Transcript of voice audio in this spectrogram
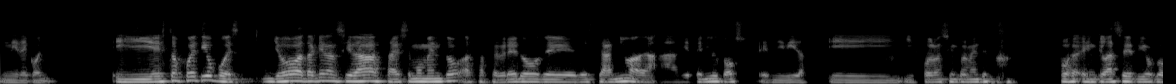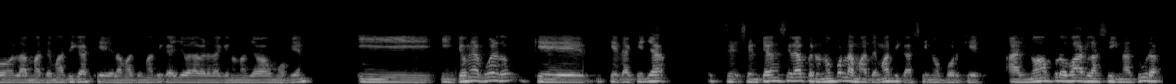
ni de coña. Y esto fue, tío, pues yo ataque de ansiedad hasta ese momento, hasta febrero de, de este año, había tenido dos en mi vida. Y, y fueron simplemente pues, en clase, tío, con las matemáticas, que la matemática y yo la verdad que no nos llevábamos bien. Y, y yo me acuerdo que, que de aquella sentía ansiedad, pero no por las matemáticas, sino porque al no aprobar la asignatura,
